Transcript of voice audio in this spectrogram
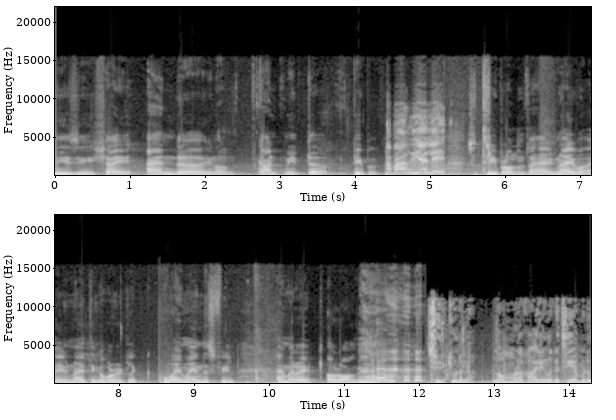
Lazy shy and you know can't meet people അപ്പോൾ അറിയാലേ three problems I have I in I think about it like why am I in this field Am I right or wrong? ശരിക്കും ഉണ്ടല്ലോ നമ്മുടെ കാര്യങ്ങളൊക്കെ ചെയ്യാൻ വേണ്ടി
